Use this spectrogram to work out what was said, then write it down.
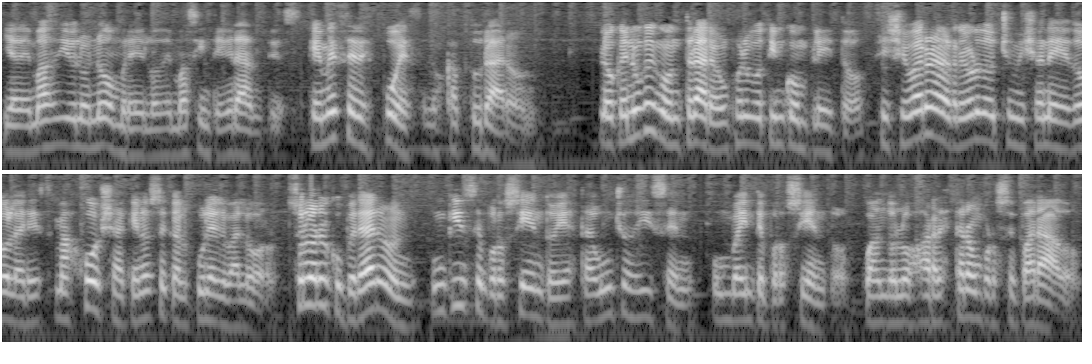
y además dio los nombres de los demás integrantes, que meses después los capturaron. Lo que nunca encontraron fue el botín completo. Se llevaron alrededor de 8 millones de dólares, más joya que no se calcula el valor. Solo recuperaron un 15% y hasta muchos dicen un 20%, cuando los arrestaron por separado.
